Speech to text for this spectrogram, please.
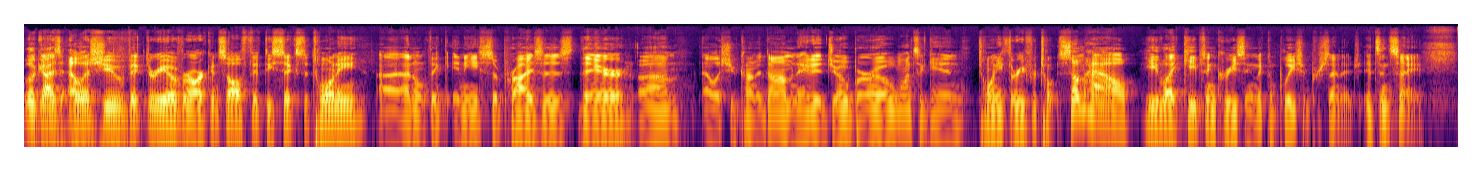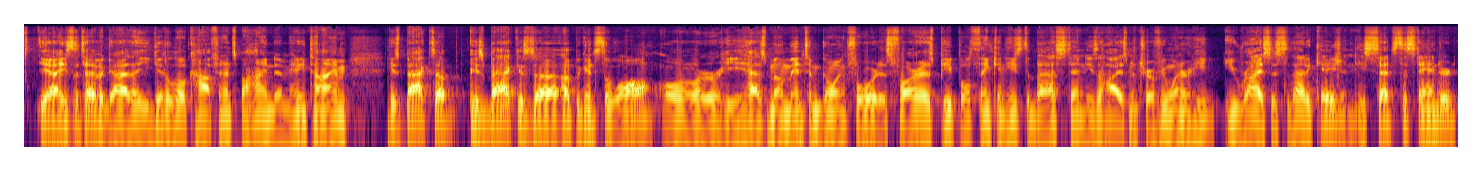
Look, guys, LSU victory over Arkansas, 56 to 20. Uh, I don't think any surprises there. Um, LSU kind of dominated. Joe Burrow once again, 23 for 20. Somehow he like keeps increasing the completion percentage. It's insane. Yeah, he's the type of guy that you get a little confidence behind him anytime his back's up his back is uh, up against the wall or he has momentum going forward as far as people thinking he's the best and he's a Heisman trophy winner he he rises to that occasion he sets the standard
